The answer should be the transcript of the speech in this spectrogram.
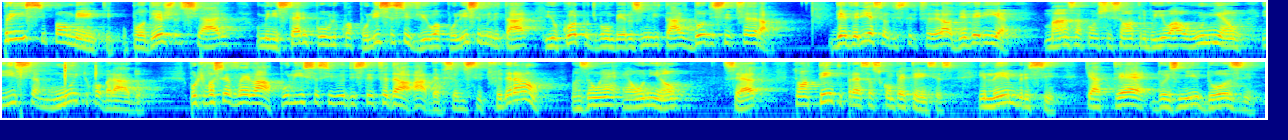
principalmente o Poder Judiciário, o Ministério Público, a Polícia Civil, a Polícia Militar e o Corpo de Bombeiros Militar do Distrito Federal. Deveria ser o Distrito Federal? Deveria, mas a Constituição atribuiu à União e isso é muito cobrado. Porque você vai lá, Polícia Civil Distrito Federal, ah, deve ser o Distrito Federal, mas não é, é a União, certo? Então atente para essas competências e lembre-se que até 2012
